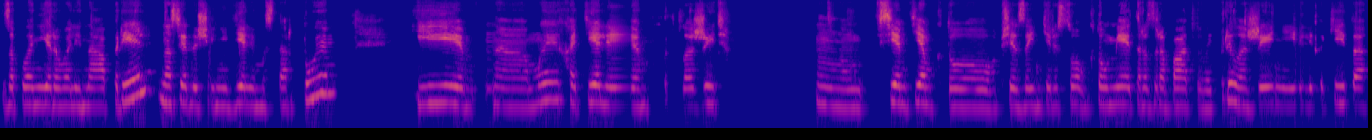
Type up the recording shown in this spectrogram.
запланировали на апрель, на следующей неделе мы стартуем, и э, мы хотели предложить всем тем, кто вообще заинтересован, кто умеет разрабатывать приложения или какие-то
